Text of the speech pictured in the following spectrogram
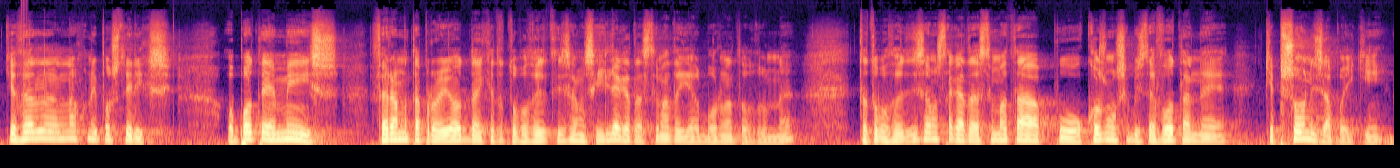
και θέλαν να έχουν υποστήριξη. Οπότε εμείς φέραμε τα προϊόντα και τα τοποθετήσαμε σε χίλια καταστήματα για να μπορούν να το δούνε. Τα τοποθετήσαμε στα καταστήματα που ο κόσμος εμπιστευόταν και ψώνιζε από εκεί.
